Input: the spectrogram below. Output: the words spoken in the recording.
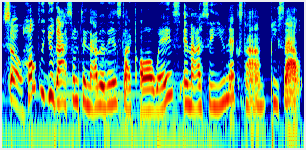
So, hopefully, you got something out of this, like always, and I'll see you next time. Peace out.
